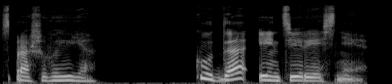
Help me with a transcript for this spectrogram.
спрашиваю я. «Куда интереснее».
